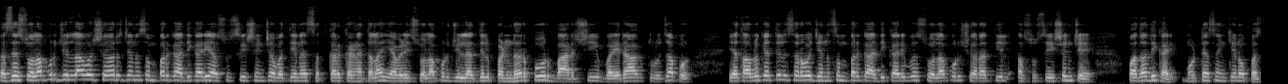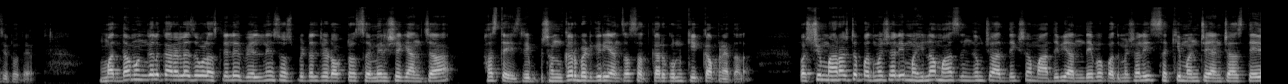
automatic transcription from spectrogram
तसेच सोलापूर जिल्हा व शहर जनसंपर्क अधिकारी असोसिएशनच्या वतीनं सत्कार करण्यात आला. यावेळी सोलापूर जिल्ह्यातील पंढरपूर बार्शी वैराग तुळजापूर या तालुक्यातील सर्व जनसंपर्क अधिकारी व सोलापूर शहरातील असोसिएशनचे पदाधिकारी मोठ्या संख्येने उपस्थित होते. मद्दामंगल कार्यालयाजवळ असलेले वेलनेस हॉस्पिटलचे डॉक्टर समीर शेख यांच्या हस्ते श्री शंकर भटगिरी यांचा सत्कार करून केक कापण्यात आला. पश्चिम महाराष्ट्र पद्मशाली महिला महासंगमच्या अध्यक्षा माधवी अंदे व पद्मशाली सखी मंच यांच्या हस्ते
